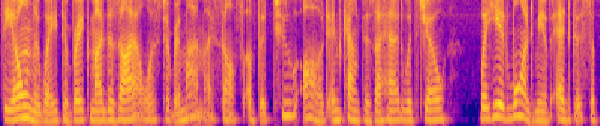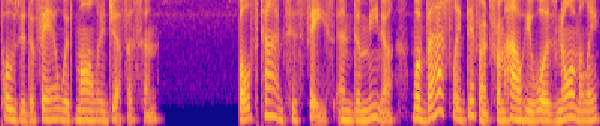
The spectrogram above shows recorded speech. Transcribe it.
The only way to break my desire was to remind myself of the two odd encounters I had with Joe, where he had warned me of Edgar's supposed affair with Molly Jefferson. Both times his face and demeanor were vastly different from how he was normally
